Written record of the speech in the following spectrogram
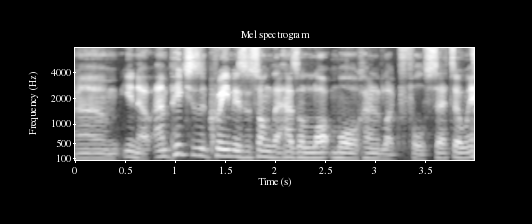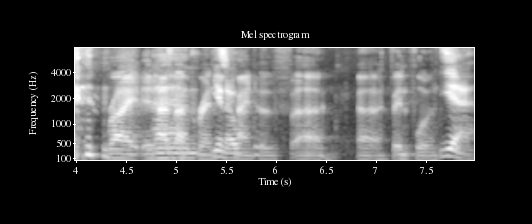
Um, you know, and Peaches and Cream is a song that has a lot more kind of like falsetto in. Right. It has Um, that Prince you know- kind of uh, uh, influence. Yeah.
